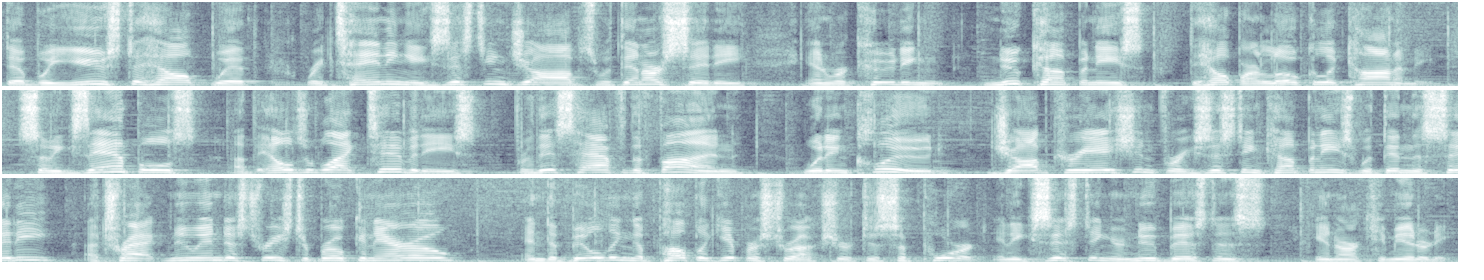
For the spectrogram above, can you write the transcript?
that will be used to help with retaining existing jobs within our city and recruiting new companies to help our local economy. Some examples of eligible activities for this half of the fund would include job creation for existing companies within the city, attract new industries to Broken Arrow, and the building of public infrastructure to support an existing or new business in our community.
